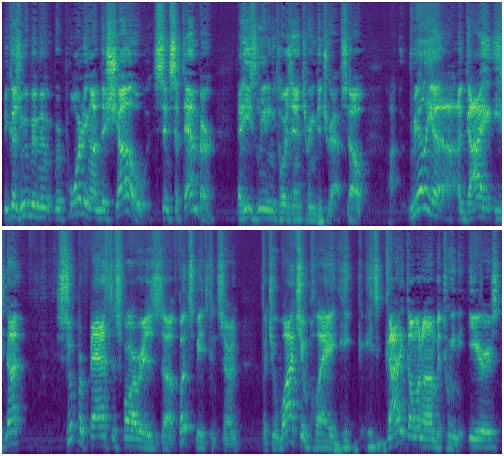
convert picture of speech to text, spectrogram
because we've been reporting on the show since September that he's leaning towards entering the draft. So, uh, really, a, a, guy, he's not super fast as far as uh, foot speed's concerned, but you watch him play, he, he's got it going on between the ears.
